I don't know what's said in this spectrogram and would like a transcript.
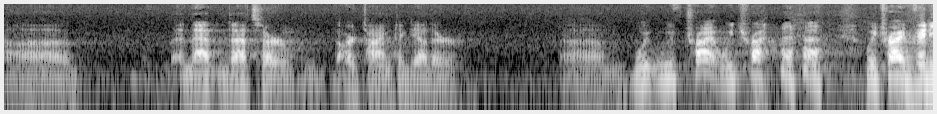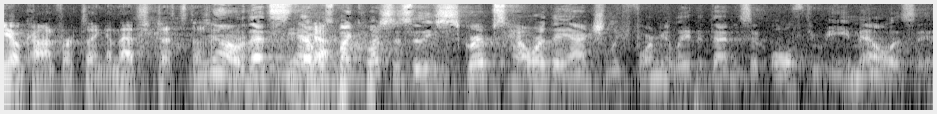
uh, and that that's our our time together. Um, we, we've tried we tried we tried video conferencing, and that's just doesn't No, work. that's that Yeah. was my question. So these scripts, how are they actually formulated? Then is it all through email? Is it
